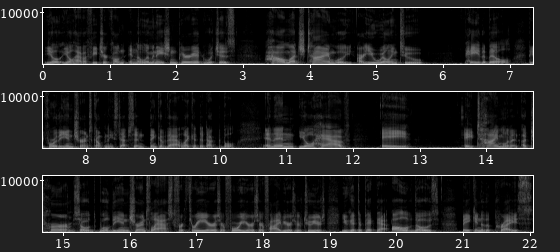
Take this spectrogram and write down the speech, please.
you'll, you'll have a feature called an elimination period, which is how much time will are you willing to pay the bill before the insurance company steps in. Think of that like a deductible. And then you'll have a a time limit, a term. So will the insurance last for 3 years or 4 years or 5 years or 2 years? You get to pick that. All of those bake into the price.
